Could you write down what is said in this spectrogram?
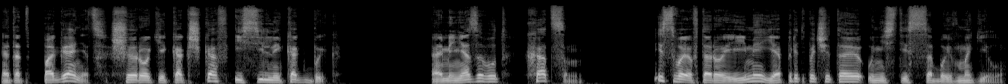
Этот поганец широкий как шкаф и сильный как бык. А меня зовут Хадсон. И свое второе имя я предпочитаю унести с собой в могилу.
